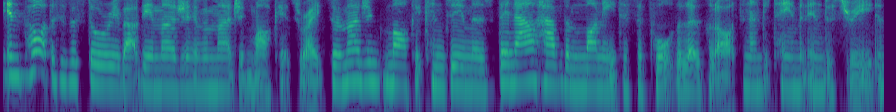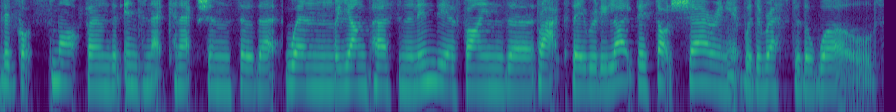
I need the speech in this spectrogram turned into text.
In part, this is a story about the emerging of emerging markets, right? So emerging market consumers, they now have the money to support the local arts and entertainment industry. They've got smartphones and internet connections so that when a young person in India finds a track they really like, they start sharing it with the rest of the world.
